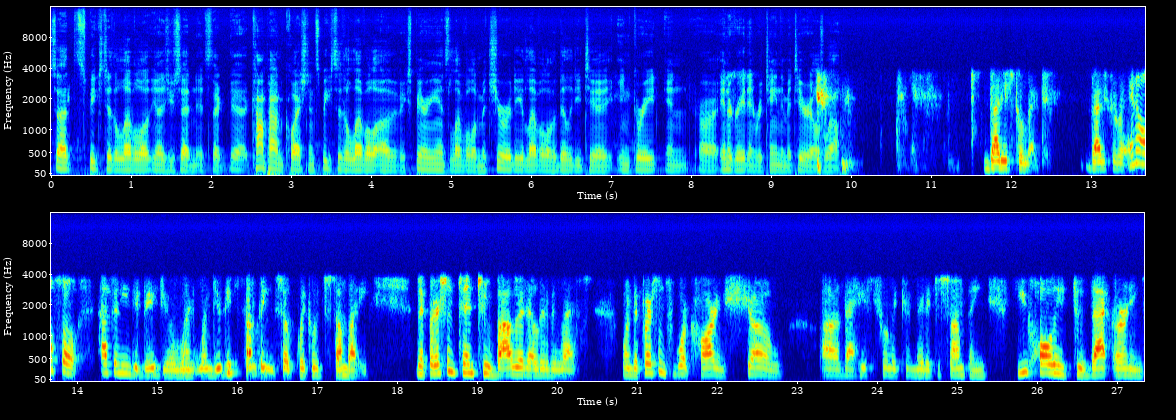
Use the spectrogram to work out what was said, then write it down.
So that speaks to the level of, as you said, it's the uh, compound question. It speaks to the level of experience, level of maturity, level of ability to integrate and uh, integrate and retain the material as well. That is correct. That is correct. And also, as an individual, when when you give something so quickly to somebody, the person tend to value it a little bit less. When the person's work hard and show uh, that he's truly committed to something, you hold to that earnings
